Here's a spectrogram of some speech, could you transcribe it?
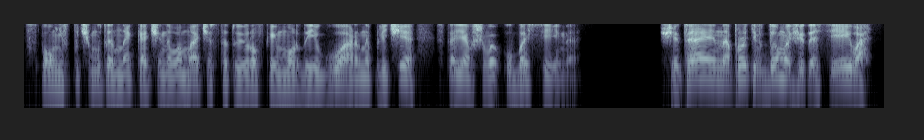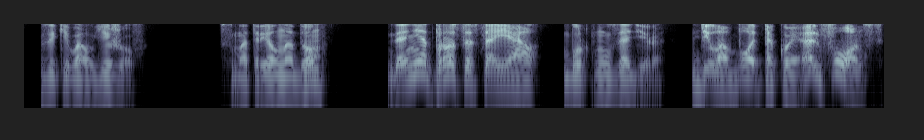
вспомнив почему-то накачанного мача с татуировкой морды ягуара на плече, стоявшего у бассейна. «Считай, напротив дома Федосеева», — закивал Ежов. «Смотрел на дом?» «Да нет, просто стоял», — буркнул Задира. «Деловой такой, Альфонс».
